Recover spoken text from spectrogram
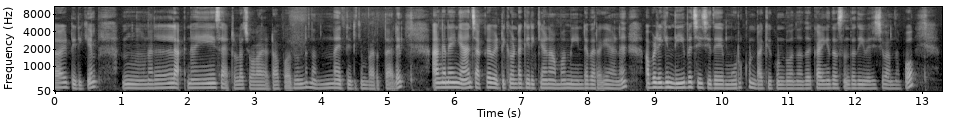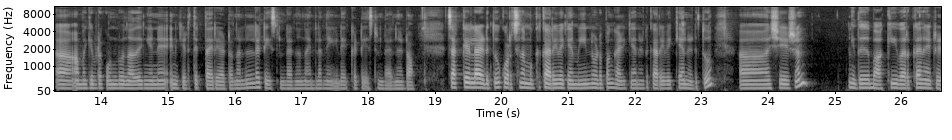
ആയിട്ടിരിക്കും നല്ല നൈസായിട്ടുള്ള ചോള കേട്ടോ അപ്പോൾ അതുകൊണ്ട് നന്നായിട്ടിരിക്കും വറുത്താൽ അങ്ങനെ ഞാൻ ചക്ക വെട്ടിക്കൊണ്ടൊക്കെ ഇരിക്കുകയാണ് അമ്മ മീന്റെ പിറകെയാണ്. അപ്പോഴേക്കും ദീപ ചേച്ചി ഇതേ മുറുക്കുണ്ടാക്കി കൊണ്ടുവന്നത്. കഴിഞ്ഞ ദിവസം ദീപ ചേച്ചി വന്നപ്പോൾ അമ്മയ്ക്ക് ഇവിടെ കൊണ്ടുവന്നത് ഇങ്ങനെ എനിക്ക് എടുത്തിട്ട് തരാം കേട്ടോ നല്ല ടേസ്റ്റ് ഉണ്ടായിരുന്നു. നല്ല നെയ്യുടെയൊക്കെ ടേസ്റ്റ് ഉണ്ടായിരുന്നു കേട്ടോ. ചക്കയെല്ലാം എടുത്തു. കുറച്ച് നമുക്ക് കറി വയ്ക്കാൻ മീനിനോടൊപ്പം കഴിക്കാനായിട്ട് കറി വയ്ക്കാൻ എടുത്തു. ശേഷം ഇത് ബാക്കി വറുക്കാനായിട്ട്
